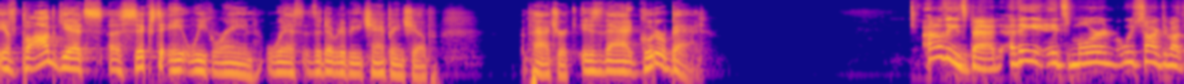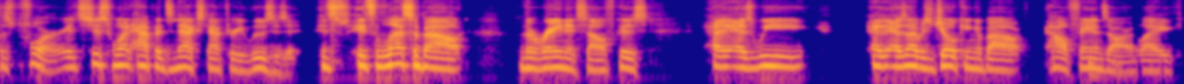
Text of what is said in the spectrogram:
if Bob gets a six to eight week reign with the WWE championship, Patrick, is that good or bad? I don't think it's bad. I think it's more. We've talked about this before. It's just what happens next after he loses it. It's it's less about the reign itself because as we as, as I was joking about how fans are like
